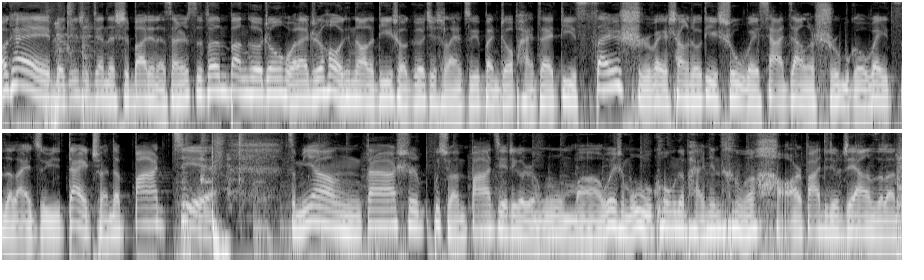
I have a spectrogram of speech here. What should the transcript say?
OK，北京时间的十八点的三十四分，半刻钟回来之后听到的第一首歌曲是来自于本周排在第三十位，上周第十五位下降了十五个位次的，来自于戴荃的八戒。怎么样？大家是不喜欢八戒这个人物吗？为什么悟空的排名那么好，而八戒就这样子了呢？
